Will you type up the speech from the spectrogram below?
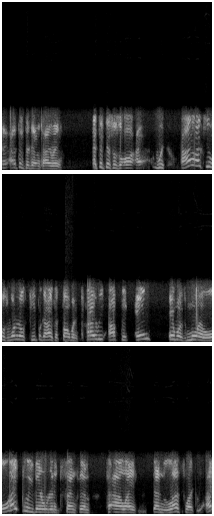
I think they're getting Kyrie. I think this was all. I, I actually was one of those people, guys, that thought when Kyrie opted in, it was more likely they were going to send him to LA than less likely. I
